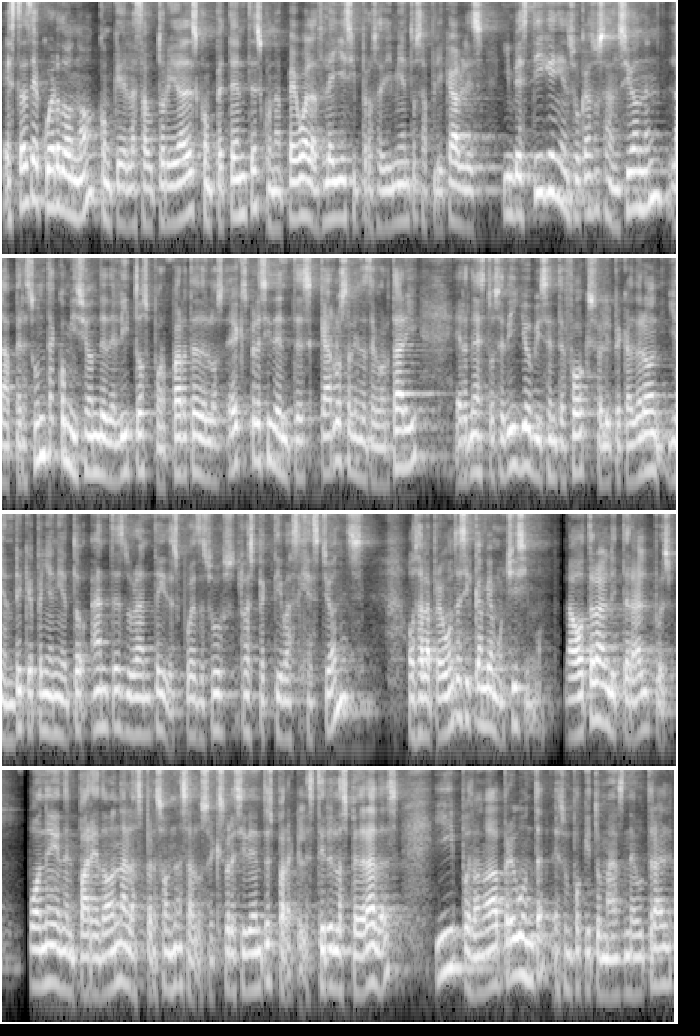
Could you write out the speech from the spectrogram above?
¿estás de acuerdo o no con que las autoridades competentes con apego a las leyes y procedimientos aplicables investiguen y en su caso sancionen la presunta comisión de delitos por parte de los expresidentes Carlos Salinas de Gortari, Ernesto Cedillo, Vicente Fox, Felipe Calderón y Enrique Peña Nieto antes, durante y después de sus respectivas gestiones? O sea, la pregunta sí cambia muchísimo. La otra, literal, pues pone en el paredón a las personas, a los expresidentes, para que les tires las pedradas. Y pues la nueva pregunta es un poquito más neutral,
